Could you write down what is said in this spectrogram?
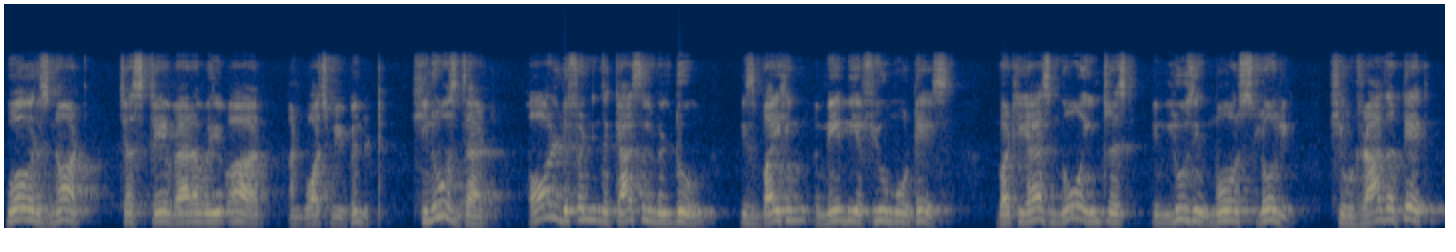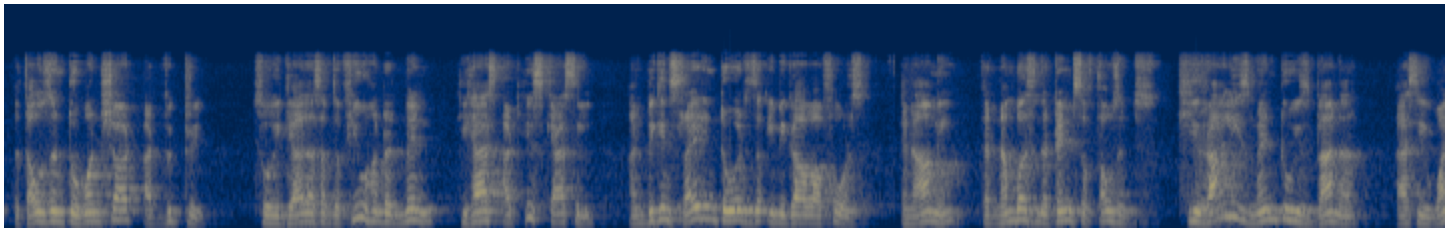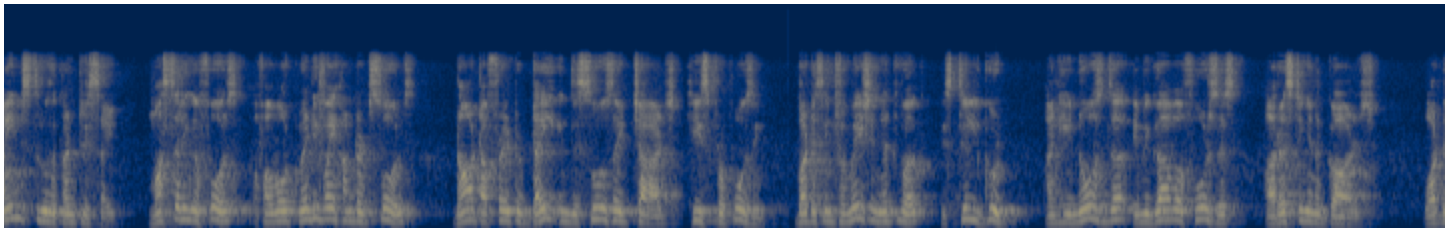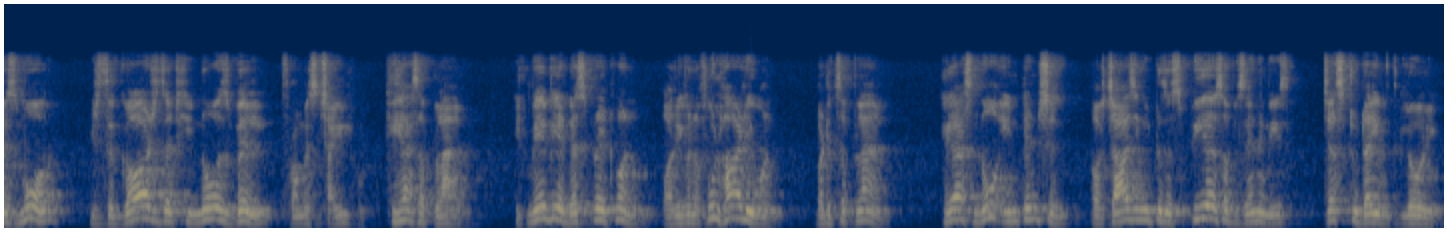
Whoever is not, just stay wherever you are and watch me win it. He knows that all defending the castle will do is buy him maybe a few more days, but he has no interest in losing more slowly. He would rather take the thousand to one shot at victory. So he gathers up the few hundred men he has at his castle and begins riding towards the Imagawa force, an army that numbers in the tens of thousands. He rallies men to his banner as he winds through the countryside, mustering a force of about 2500 souls, not afraid to die in the suicide charge he is proposing. But his information network is still good and he knows the Imagawa forces are resting in a gorge. What is more, it's the gorge that he knows well from his childhood. He has a plan it may be a desperate one or even a foolhardy one, but it's a plan. He has no intention of charging into the spears of his enemies just to die with glory.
